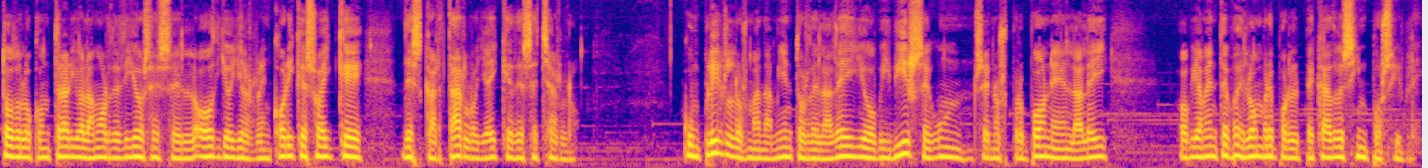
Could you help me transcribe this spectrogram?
todo lo contrario al amor de Dios es el odio y el rencor y que eso hay que descartarlo y hay que desecharlo. Cumplir los mandamientos de la ley o vivir según se nos propone en la ley, obviamente el hombre por el pecado es imposible.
